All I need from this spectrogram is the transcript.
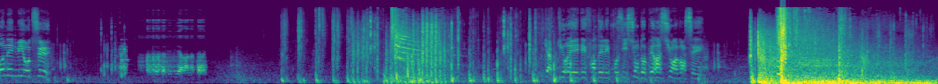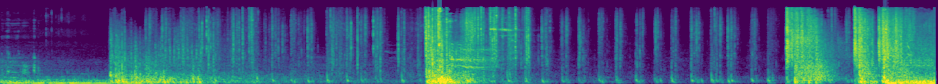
Drone ennemi au-dessus Capturez et défendez les positions d'opération avancées.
